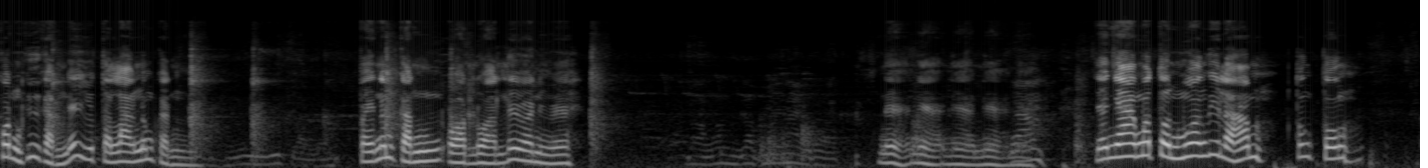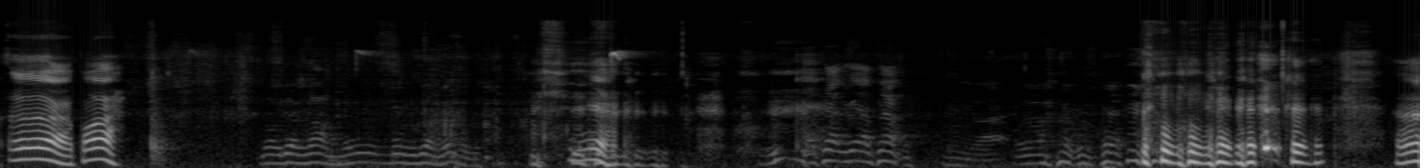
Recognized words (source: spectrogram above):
คนคือกันได้อยู่ตารางน้ำกัน ไปน้ำกันออดหลอดเลยวะนี่ไหมน้องมันจะไปไหนก่อนเนี่ยเนี่ยเนี่ยเนี่ยเนี่ยน้ำอย่ายางมาต้นม่วงที่ละครับตรงตรงๆเออเพราะว่าโเรื่องน้องมันบูเรื่องเลยเนี่ยแค่แค่แค่เออเออ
